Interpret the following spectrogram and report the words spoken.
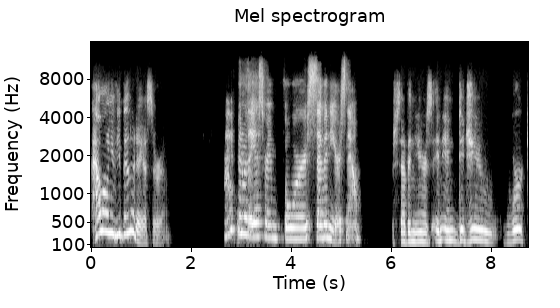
how long have you been at ASRM? I've been with ASRM for seven years now. Seven years. And, and did you work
